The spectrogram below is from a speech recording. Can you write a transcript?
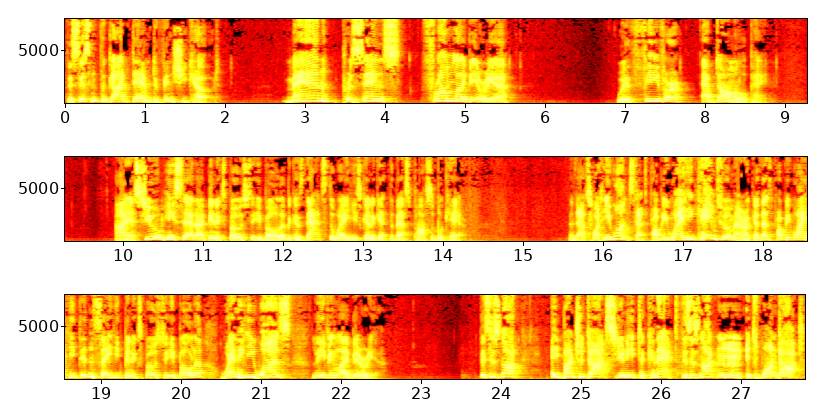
this isn't the goddamn Da Vinci Code. Man presents from Liberia with fever, abdominal pain. I assume he said I've been exposed to Ebola because that's the way he's going to get the best possible care. And that's what he wants. That's probably why he came to America. That's probably why he didn't say he'd been exposed to Ebola when he was leaving Liberia. This is not a bunch of dots you need to connect. This is not, mm, it's one dot.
